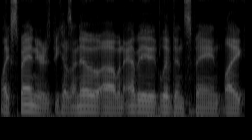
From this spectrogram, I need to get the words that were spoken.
like Spaniards because I know uh, when Abby lived in Spain, like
